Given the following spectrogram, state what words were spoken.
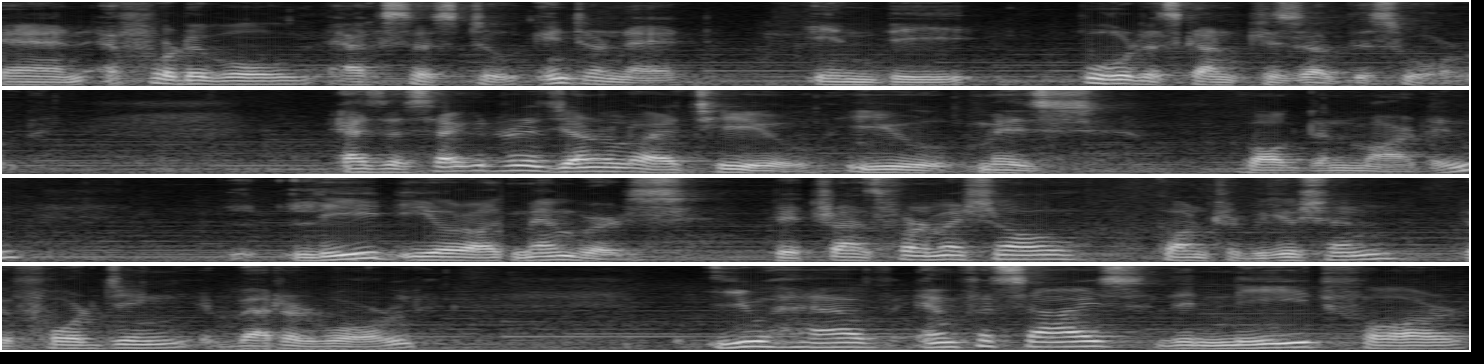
and affordable access to internet in the poorest countries of this world. As the Secretary General of ITU, you, Ms. Bogdan Martin, lead your members to transformational contribution to forging a better world. You have emphasized the need for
